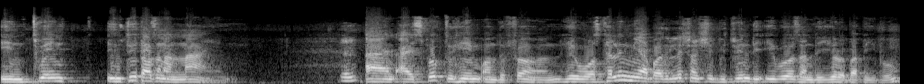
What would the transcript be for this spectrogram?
in 20, in 2009. And I spoke to him on the phone. He was telling me about the relationship between the Igbos and the Yoruba people.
